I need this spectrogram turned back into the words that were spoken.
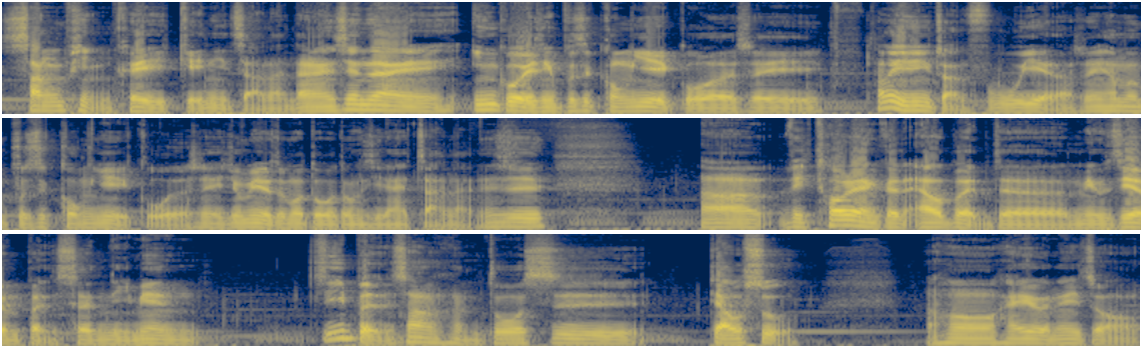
商品可以给你展览。当然，现在英国已经不是工业国了，所以他们已经转服务业了，所以他们不是工业国了，所以就没有这么多东西来展览。但是呃，Victorian 跟 Albert 的 museum 本身里面基本上很多是雕塑，然后还有那种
